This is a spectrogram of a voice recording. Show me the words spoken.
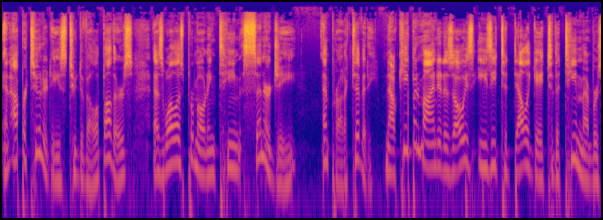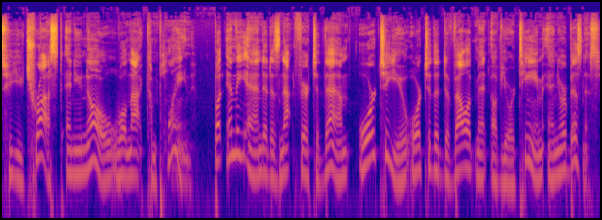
and opportunities to develop others, as well as promoting team synergy and productivity. Now, keep in mind it is always easy to delegate to the team members who you trust and you know will not complain. But in the end, it is not fair to them or to you or to the development of your team and your business.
